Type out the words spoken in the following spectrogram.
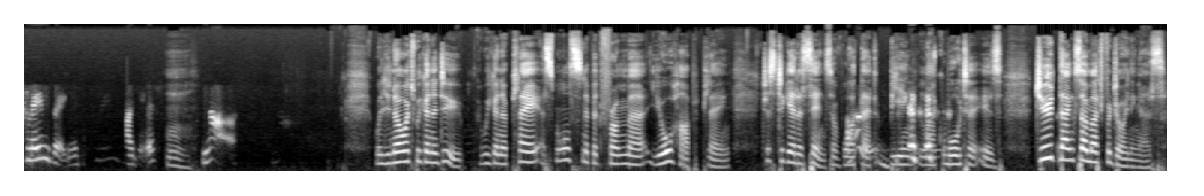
cleansing, I guess. Mm. Yeah. Well, you know what we're going to do? We're going to play a small snippet from uh, your harp playing just to get a sense of what oh. that being like water is. Jude, thanks so much for joining us.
